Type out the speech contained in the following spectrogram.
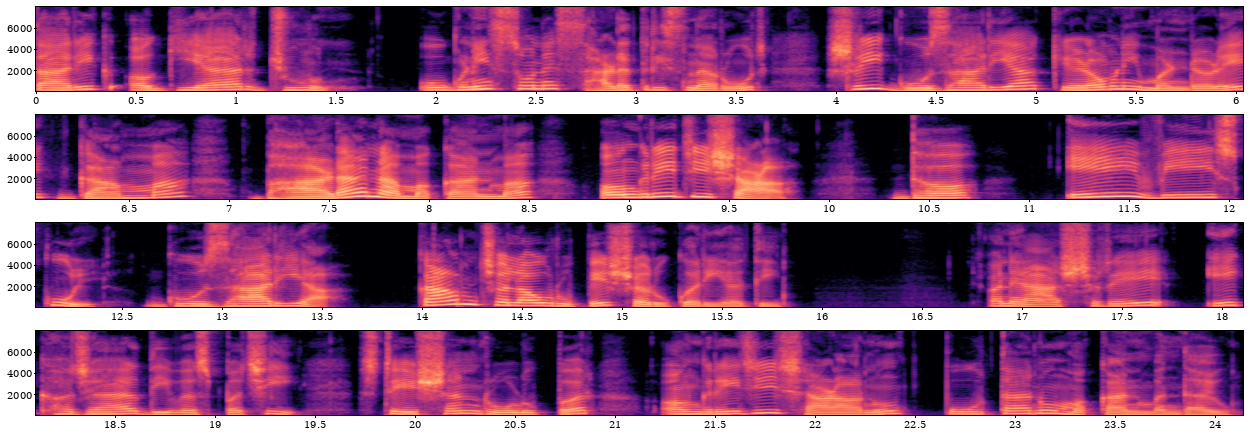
તારીખ અગિયાર જૂન ઓગણીસો ને સાડત્રીસના રોજ શ્રી ગોઝારિયા કેળવણી મંડળે ગામમાં ભાડાના મકાનમાં અંગ્રેજી શાળા, the A V school, Gozariya, કામચલાઉ રૂપે શરૂ કરી હતી. અને આશરે એક હજાર દિવસ પછી સ્ટેશન રોડ ઉપર અંગ્રેજી શાળાનું પોતાનું મકાન બંધાયું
